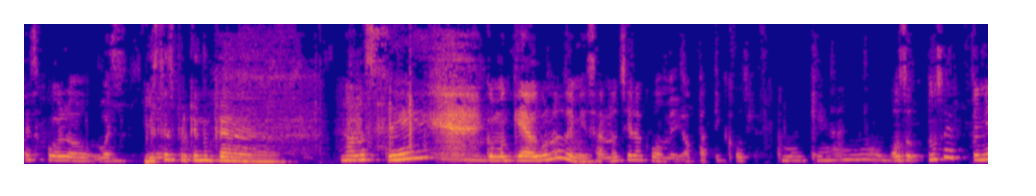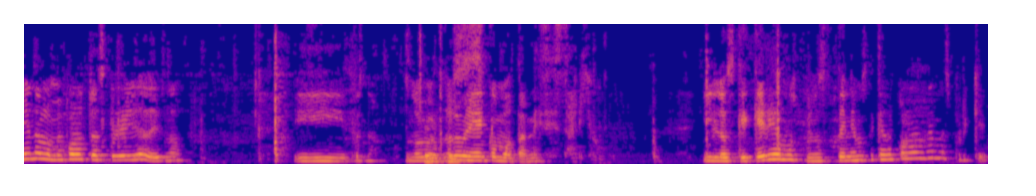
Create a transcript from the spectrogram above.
Eso fue lo bueno. ¿Y ustedes por qué nunca...? No lo sé. Como que algunos de mis sí eran como medio apáticos. Como que, ay, no. O sea, no sé, tenían a lo mejor otras prioridades, ¿no? Y pues no. No, lo- Pero, no lo pues- veían como tan necesario. Y los que queríamos, pues nos teníamos que quedar con las ganas porque,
